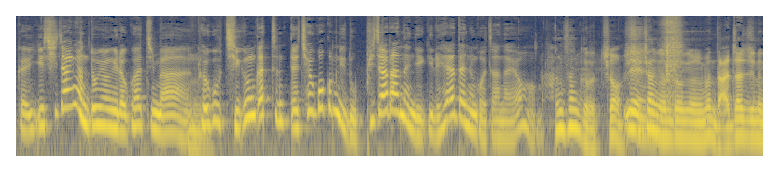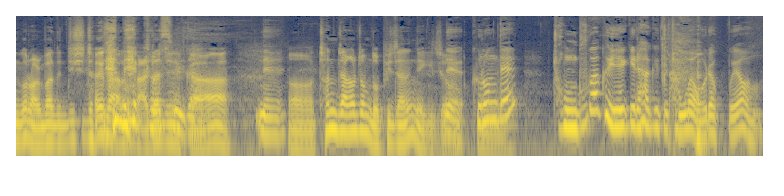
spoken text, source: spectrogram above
그러니까 이게 시장 연동형이라고 하지만 결국 지금 같은 때 최고금리 높이자라는 얘기를 해야 되는 거잖아요. 항상 그렇죠. 네. 시장 연동형이면 낮아지는 건 얼마든지 시장에서 네, 낮아지니까 네. 어, 천장을 좀 높이자는 얘기죠. 네. 그런데 정부가 그 얘기를 하기도 정말 어렵고요.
